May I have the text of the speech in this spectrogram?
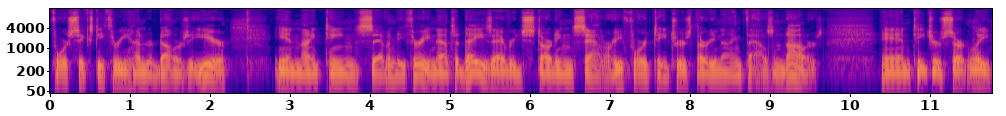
for $6,300 a year in 1973. Now, today's average starting salary for a teacher is $39,000. And teachers certainly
